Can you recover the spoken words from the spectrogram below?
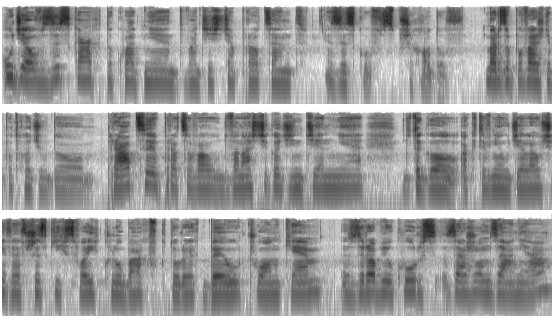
udział w zyskach, dokładnie 20% zysków z przychodów. Bardzo poważnie podchodził do pracy, pracował 12 godzin dziennie, do tego aktywnie udzielał się we wszystkich swoich klubach, w których był członkiem. Zrobił kurs zarządzania,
